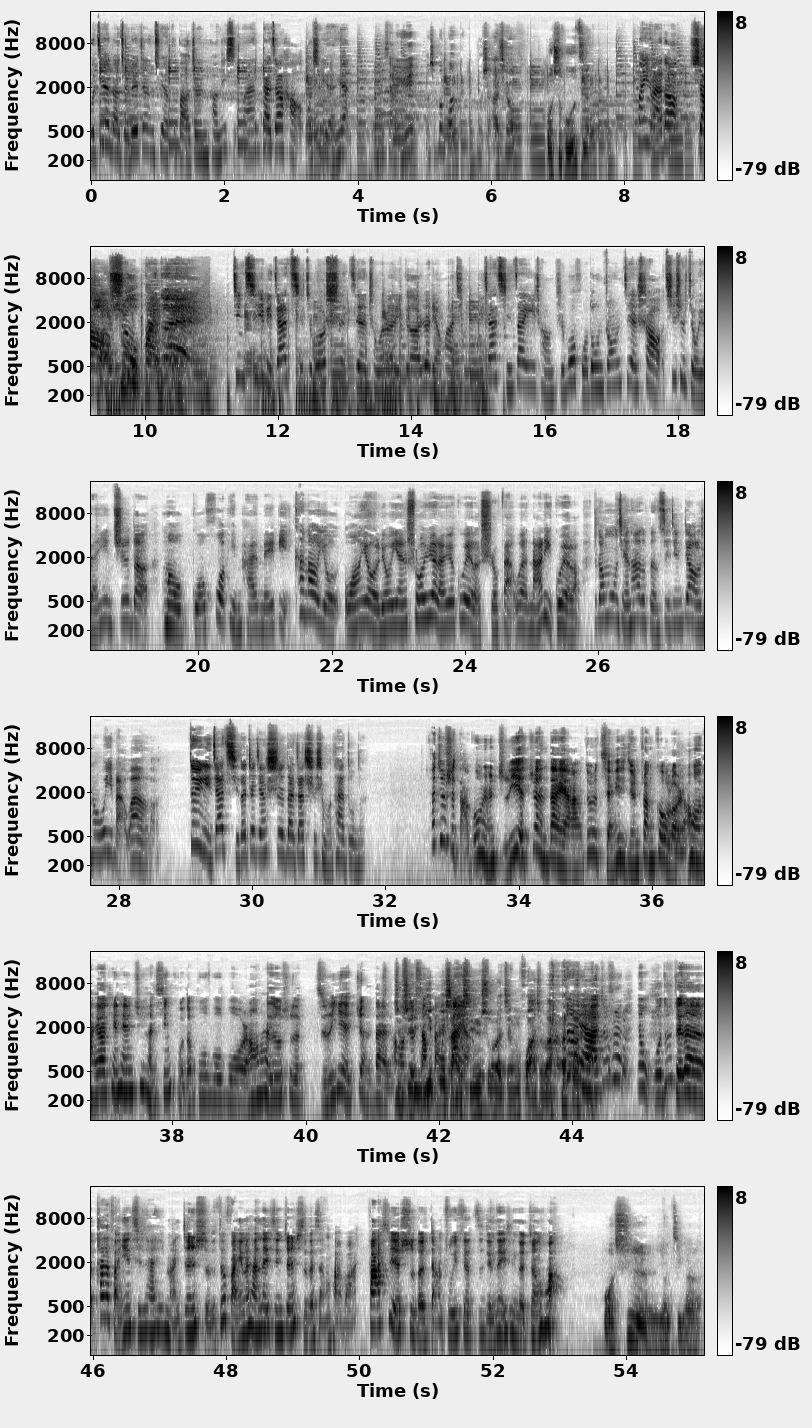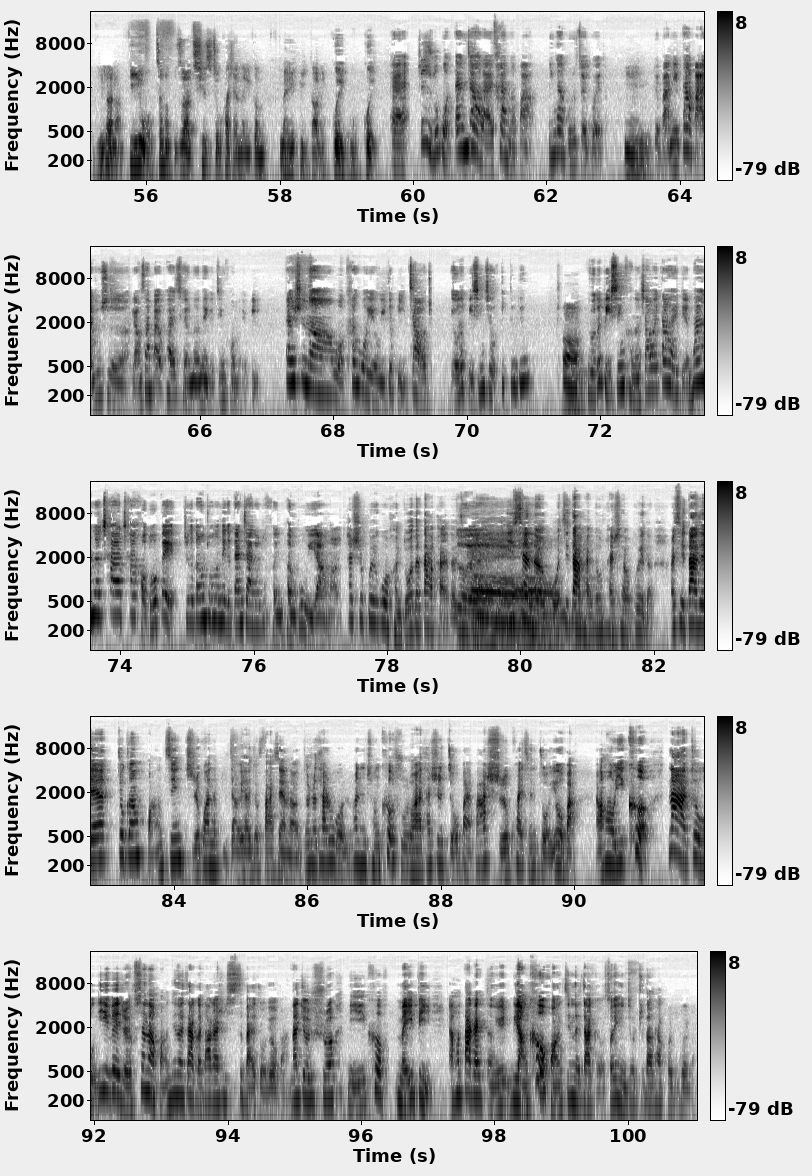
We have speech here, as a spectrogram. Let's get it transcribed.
不见得绝对正确，不保证讨你喜欢。大家好，我是圆圆，我是小鱼，我是波波，我是阿球，我是胡子。欢迎来到少数派对。近期李佳琦直播事件成为了一个热点话题。李佳琦在一场直播活动中介绍七十九元一支的某国货品牌眉笔，看到有网友留言说越来越贵了时，反问哪里贵了？直到目前，他的粉丝已经掉了超过一百万了。对于李佳琦的这件事，大家持什么态度呢？他就是打工人，职业倦怠呀，就是钱已经赚够了，然后他要天天去很辛苦的播播播，然后他就是职业倦怠，然后就想摆烂呀。一不小心说了真话是吧？对呀，就是，我都觉得他的反应其实还是蛮真实的，就反映了他内心真实的想法吧，发泄式的讲出一些自己内心的真话。我是有几个疑问啊，第一，我真的不知道七十九块钱的一个眉笔到底贵不贵？哎，就是如果单价来看的话。应该不是最贵的，嗯，对吧？你大把就是两三百块钱的那个进口眉笔，但是呢，我看过有一个比较，有的笔芯只有一丢丢，嗯，有的笔芯可能稍微大一点，但是那差差好多倍，这个当中的那个单价就是很很不一样了。它是贵过很多的大牌的，对，一线的国际大牌都还是要贵的。而且大家就跟黄金直观的比较一下，就发现了，就是它如果论成克数的话，它是九百八十块钱左右吧，然后一克。那就意味着现在黄金的价格大概是四百左右吧，那就是说你一克每笔，然后大概等于两克黄金的价格，所以你就知道它贵不贵了。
